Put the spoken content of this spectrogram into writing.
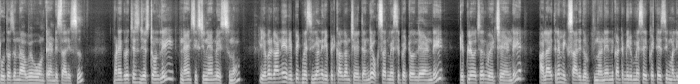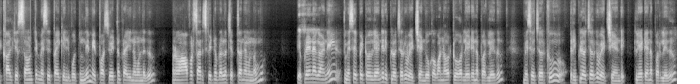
టూ థౌజండ్ అవేవో ఉంటాయండి సారీస్ మన దగ్గర వచ్చేసి జస్ట్ ఓన్లీ నైన్ సిక్స్టీ నైన్లో ఇస్తున్నాం. ఎవరు కానీ రిపీట్ మెసేజ్ కానీ రిపీట్ కాల్ కానీ చేయొద్దండి. ఒకసారి మెసేజ్ పెట్టేయండి రిప్లై వచ్చారు వెయిట్ చేయండి. అలా అయితేనే మీకు సారీ దొరుకుతుందండి. ఎందుకంటే మీరు మెసేజ్ పెట్టేసి మళ్ళీ కాల్ చేస్తా ఉంటే మెసేజ్ పైకి వెళ్ళిపోతుంది. మీరు ఫస్ట్ పెట్టిన ప్రయోజనం ఉండదు. మనం ఆఫర్ సారీస్ పెట్టినప్పుడల్లా చెప్తానే ఉన్నాము. ఎప్పుడైనా కానీ మెసేజ్ పెట్టి అండి రిప్లై వచ్చే వెయిట్ చేయండి. ఒక one hour two hour late అయినా పర్లేదు. మెసేజ్ వచ్చే వరకు రిప్లై వచ్చే వరకు వెయిట్ చేయండి. లేట్ అయినా పర్లేదు.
